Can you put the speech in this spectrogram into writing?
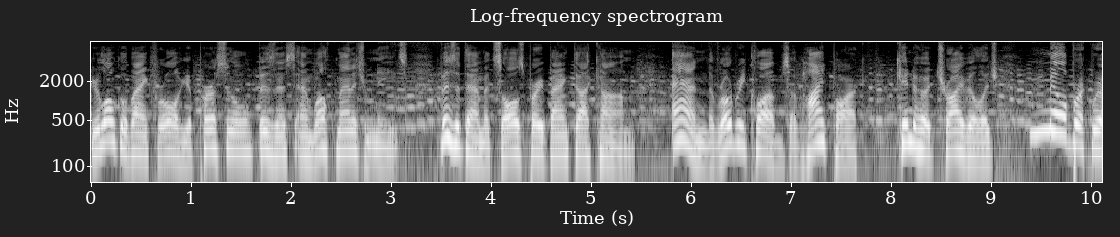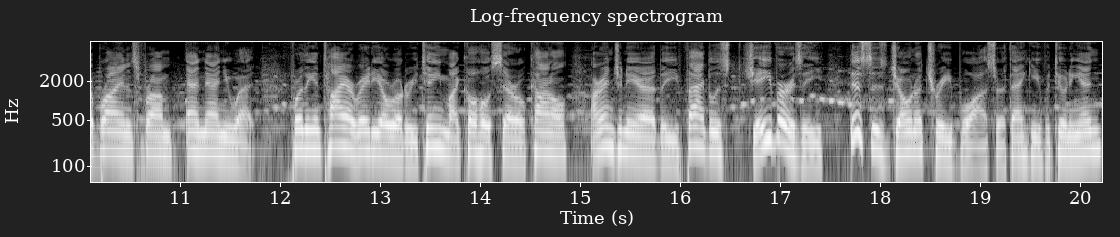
your local bank for all of your personal, business, and wealth management needs. Visit them at salisburybank.com. And the Rotary Clubs of Hyde Park, Kinderhook Tri Village, Millbrook, where Brian is from, and Nanuet. For the entire Radio Rotary team, my co host Sarah O'Connell, our engineer, the fabulous Jay Verzi, this is Jonah Triebwasser. Thank you for tuning in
